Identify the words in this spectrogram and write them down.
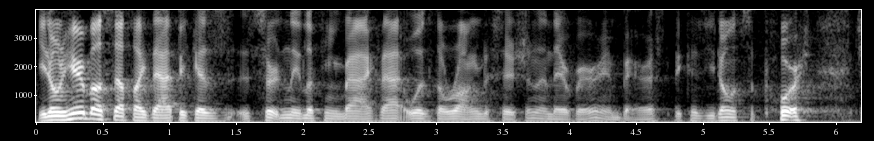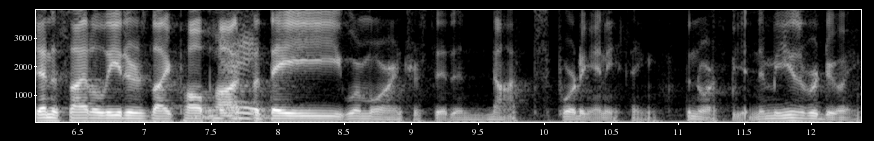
you don't hear about stuff like that because certainly looking back, that was the wrong decision, and they're very embarrassed because you don't support genocidal leaders like Pol Pot, but they were more interested in not supporting anything the North Vietnamese were doing.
